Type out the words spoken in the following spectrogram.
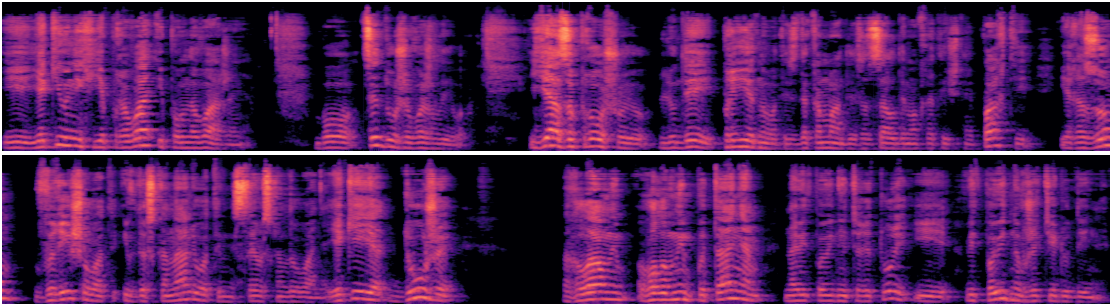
і які у них є права і повноваження. Бо це дуже важливо. Я запрошую людей приєднуватись до команди Соціал-демократичної партії і разом вирішувати і вдосконалювати місцеве самоврядування, яке є дуже главним, головним питанням на відповідній території і відповідно в житті людини.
